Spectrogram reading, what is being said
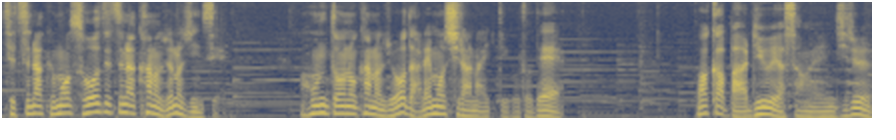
切なくも壮絶な彼女の人生。本当の彼女を誰も知らないっていうことで、若葉龍也さん演じる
